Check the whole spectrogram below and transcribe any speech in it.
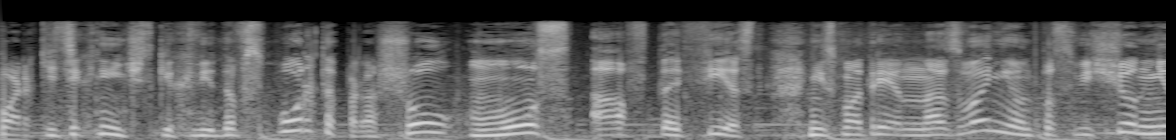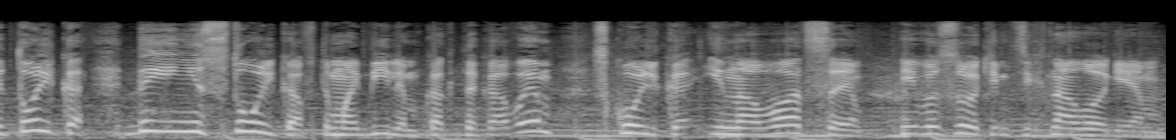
парке технических видов спорта прошел МОЗ Автофест. Несмотря на название, он посвящен не только, да и не столько автомобилям как таковым, сколько инновациям и высоким технологиям.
